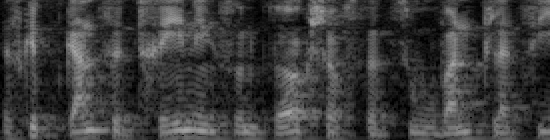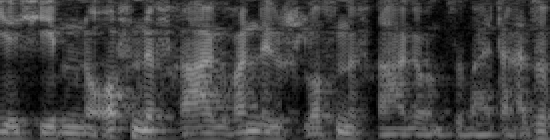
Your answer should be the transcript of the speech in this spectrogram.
Es gibt ganze Trainings und Workshops dazu, wann platziere ich eben eine offene Frage, wann eine geschlossene Frage und so weiter. Also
